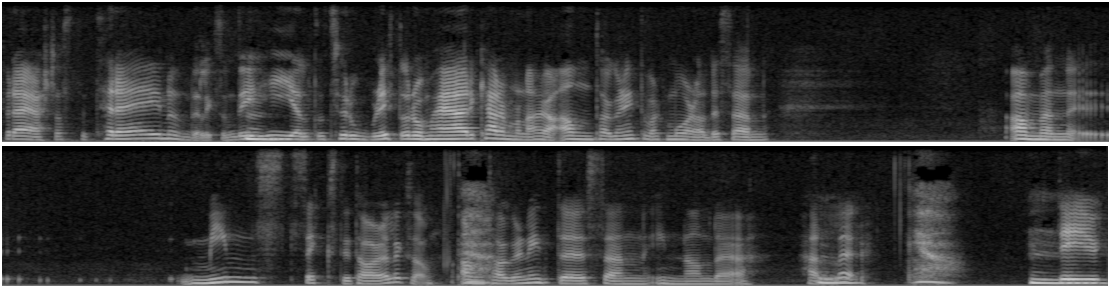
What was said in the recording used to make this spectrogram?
fräschaste trä inunder liksom. Det är Mm. helt otroligt och de här karmarna har jag antagligen inte varit målade sen Ja men minst 60-talet liksom. Antagligen inte sen innan det heller. Mm. Det är ju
